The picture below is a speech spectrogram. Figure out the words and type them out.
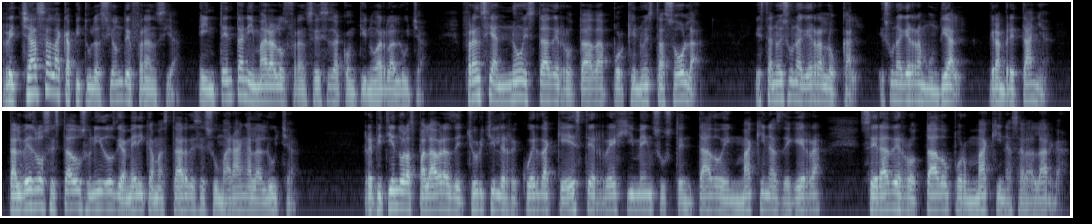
rechaza la capitulación de Francia e intenta animar a los franceses a continuar la lucha. Francia no está derrotada porque no está sola. Esta no es una guerra local, es una guerra mundial. Gran Bretaña, tal vez los Estados Unidos de América más tarde se sumarán a la lucha. Repitiendo las palabras de Churchill le recuerda que este régimen sustentado en máquinas de guerra será derrotado por máquinas a la larga.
